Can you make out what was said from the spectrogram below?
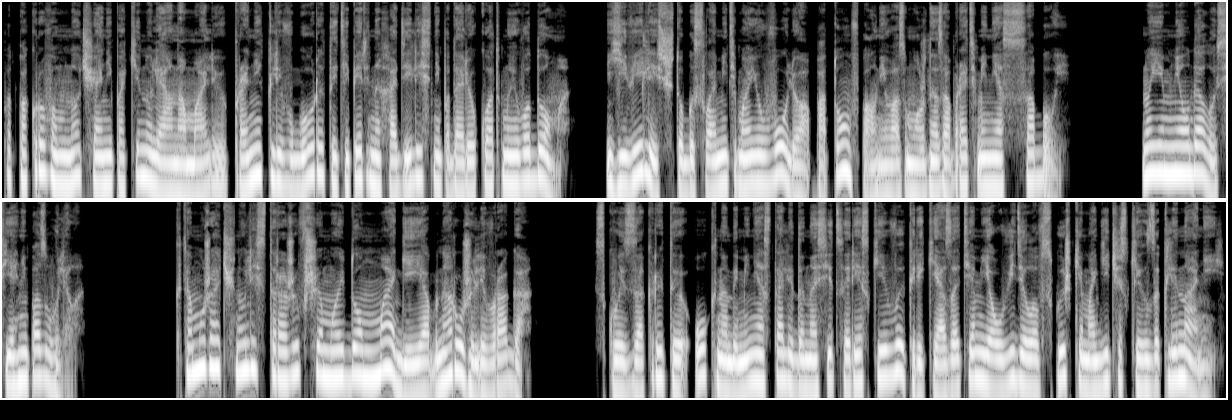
Под покровом ночи они покинули аномалию, проникли в город и теперь находились неподалеку от моего дома. Явились, чтобы сломить мою волю, а потом, вполне возможно, забрать меня с собой. Но им не удалось, я не позволила. К тому же очнулись сторожившие мой дом маги и обнаружили врага. Сквозь закрытые окна до меня стали доноситься резкие выкрики, а затем я увидела вспышки магических заклинаний.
